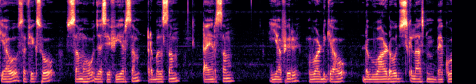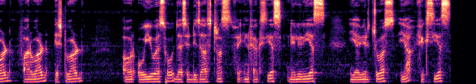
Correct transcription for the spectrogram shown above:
क्या हो सफिक्स हो सम हो, जैसे fear some trouble some tire some या फिर वर्ड क्या हो डब वर्ड हो जिसके लास्ट में बैकवर्ड फॉरवर्ड ईस्टवर्ड और ओ हो, जैसे डिजास्ट्रस इन्फेक्शियस डिलीरियस या वर्चुअस या फिक्सियस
